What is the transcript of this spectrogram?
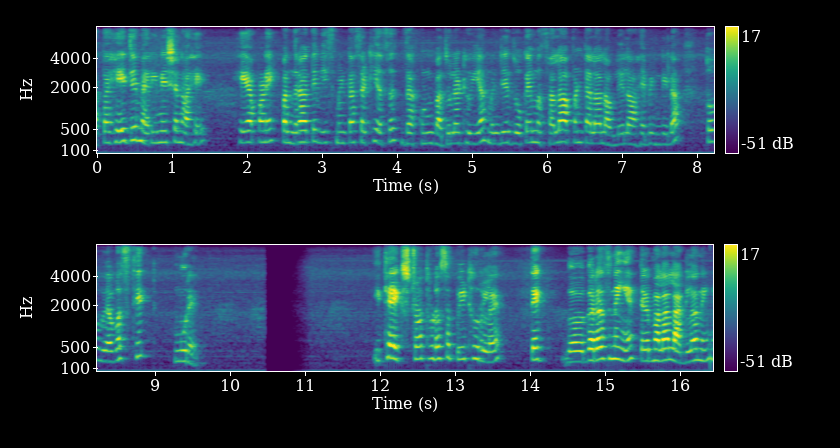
आता हे जे मॅरिनेशन आहे हे आपण एक पंधरा ते वीस मिनटासाठी असंच झाकून बाजूला ठेवूया. म्हणजे जो काही मसाला आपण त्याला लावलेला आहे भेंडीला तो व्यवस्थित मुरेल. इथे एक्स्ट्रा थोडंसं पीठ उरलं आहे ते गरज नाही आहे ते मला लागलं नाही.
